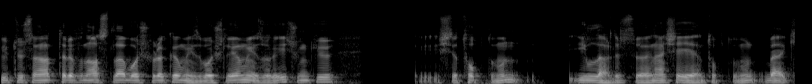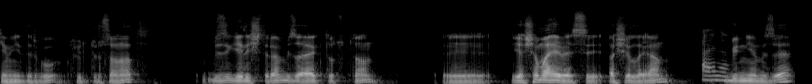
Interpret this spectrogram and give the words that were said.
kültür sanat tarafını asla boş bırakamayız, boşlayamayız orayı. Çünkü e, işte toplumun yıllardır söylenen şey yani toplumun bel kemiğidir bu kültür sanat. Bizi geliştiren, bizi ayakta tutan, e, yaşama hevesi aşılayan Aynen. bünyemize.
